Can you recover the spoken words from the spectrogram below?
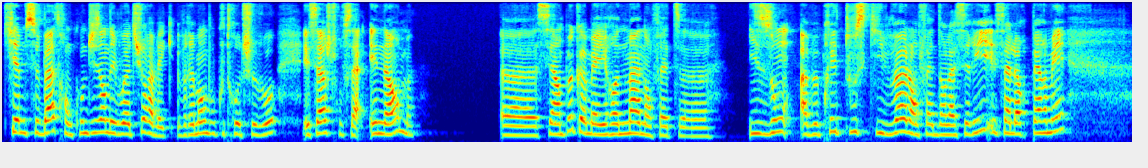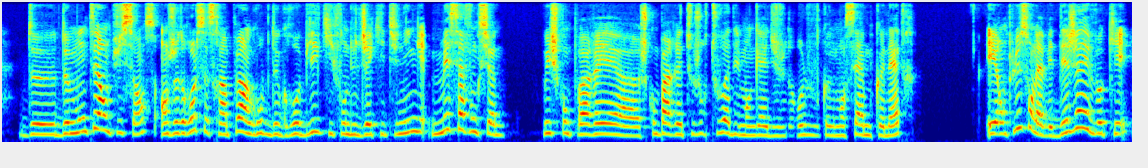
qui aiment se battre en conduisant des voitures avec vraiment beaucoup trop de chevaux. Et ça, je trouve ça énorme. Euh, c'est un peu comme Iron Man en fait. Euh, ils ont à peu près tout ce qu'ils veulent en fait dans la série et ça leur permet de, de monter en puissance. En jeu de rôle, ce serait un peu un groupe de gros billes qui font du Jackie tuning, mais ça fonctionne. Oui, je comparais, euh, je toujours tout à des mangas et du jeu de rôle. Vous commencez à me connaître. Et en plus, on l'avait déjà évoqué,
